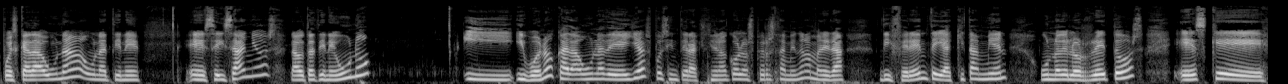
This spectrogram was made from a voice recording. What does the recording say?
pues cada una, una tiene eh, seis años, la otra tiene uno. Y, bueno, cada una de ellas pues interacciona con los perros también de una manera diferente. Y aquí también uno de los retos es que,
